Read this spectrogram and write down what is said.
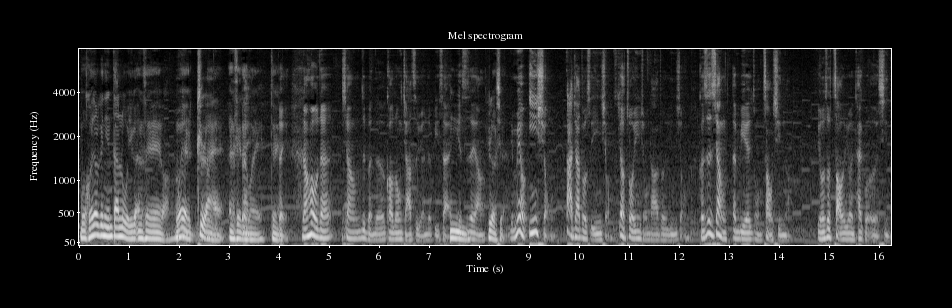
我回头跟您单录一个 NCAA 吧，我也挚爱 NCAA，对对，然后呢，像日本的高中甲子园的比赛嗯也是这样，热血，也没有英雄，大家都是英雄，要做英雄，大家都是英雄。可是像 NBA 这种造星啊，有的时候造的有点太过恶心了，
